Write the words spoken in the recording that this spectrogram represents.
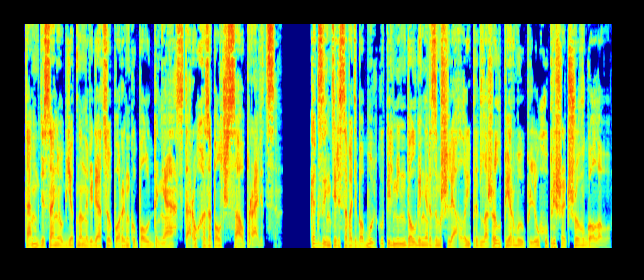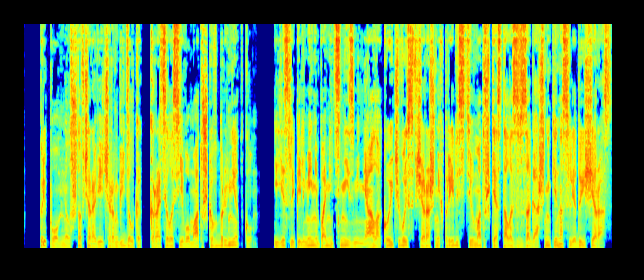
Там, где Саня убьет на навигацию по рынку полдня, старуха за полчаса управится. Как заинтересовать бабульку, пельмень долго не размышлял и предложил первую плюху, пришедшую в голову. Припомнил, что вчера вечером видел, как красилась его матушка в брюнетку. И если пельмени память не изменяла, кое-чего из вчерашних прелестей у матушки осталось в загашнике на следующий раз.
